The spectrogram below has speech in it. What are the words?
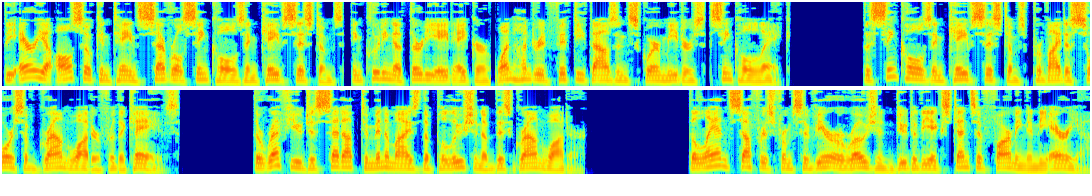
The area also contains several sinkholes and cave systems, including a 38-acre (150,000 square meters) sinkhole lake. The sinkholes and cave systems provide a source of groundwater for the caves. The refuge is set up to minimize the pollution of this groundwater. The land suffers from severe erosion due to the extensive farming in the area.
